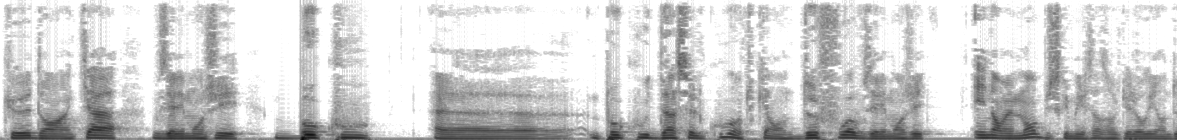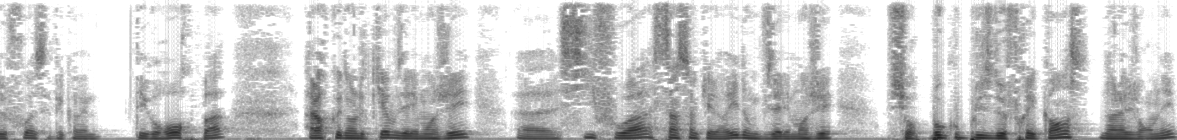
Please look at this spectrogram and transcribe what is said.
que dans un cas, vous allez manger beaucoup euh, beaucoup d'un seul coup, en tout cas en deux fois, vous allez manger énormément, puisque 1500 calories en deux fois, ça fait quand même des gros repas. Alors que dans l'autre cas, vous allez manger euh, 6 fois 500 calories, donc vous allez manger sur beaucoup plus de fréquences dans la journée.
